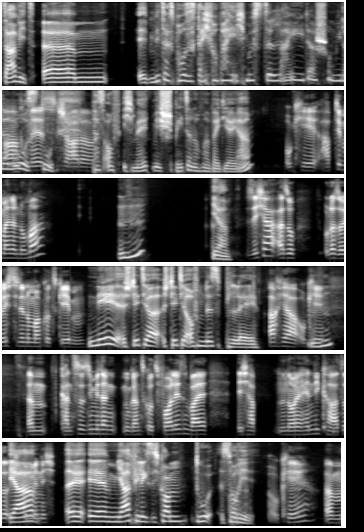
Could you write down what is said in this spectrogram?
David, ähm, äh, Mittagspause ist gleich vorbei. Ich müsste leider schon wieder Ach, los. Mist, Du, schade. pass auf, ich melde mich später nochmal bei dir, ja? Okay, habt ihr meine Nummer? Mhm. Ja. Sicher? Also, oder soll ich sie dir nochmal kurz geben? Nee, steht ja, steht ja auf dem Display. Ach ja, okay. Mhm. Ähm, kannst du sie mir dann nur ganz kurz vorlesen, weil ich habe eine neue Handykarte. Ja. Äh, ähm, ja, Felix, ich komme. Du, sorry. Okay. Ähm,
